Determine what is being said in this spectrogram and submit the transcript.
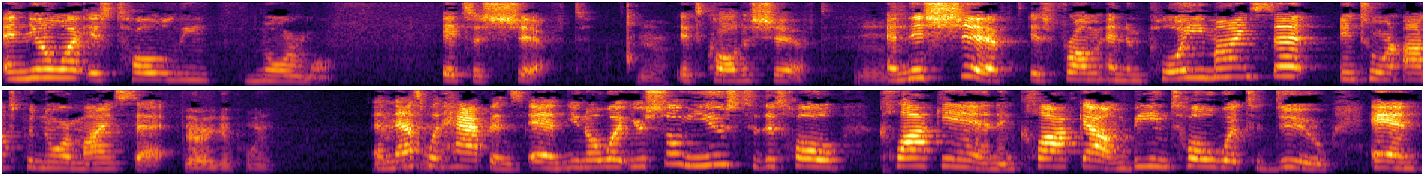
And you know what? It's totally normal. It's a shift. Yeah. It's called a shift. Yes. And this shift is from an employee mindset into an entrepreneur mindset. Very good point. And that's what happens. And you know what? You're so used to this whole clock in and clock out and being told what to do. And,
